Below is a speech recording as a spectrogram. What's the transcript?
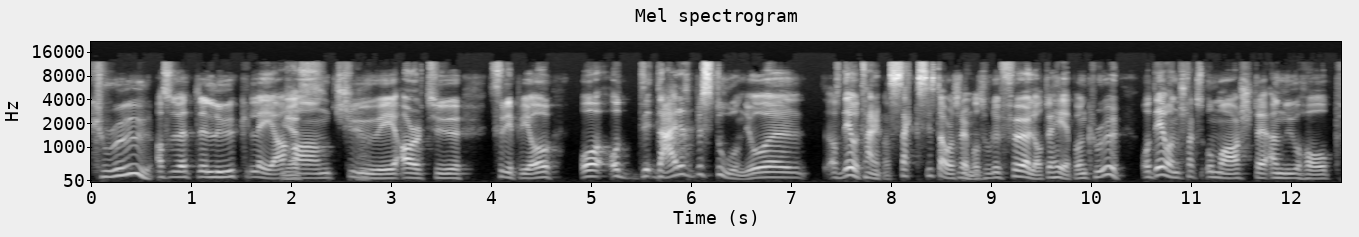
crew. Altså du vet Luke, Leia, Yes. Han, Chewie, R2, 3PO. Og, og der besto han jo eh, Altså Det er jo terningkast seks i Star Wars Rebels, hvor du føler at du heier på en crew. Og det er jo en slags omasj til A New Hope,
